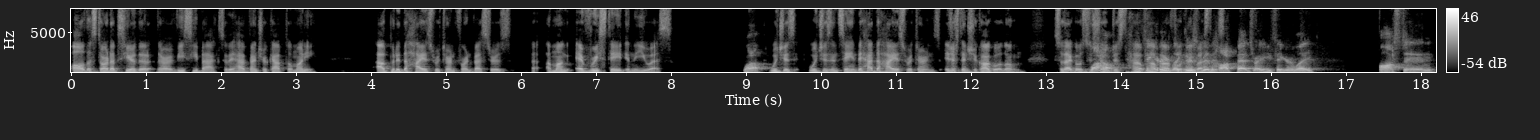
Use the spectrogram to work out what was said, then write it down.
all the startups here that, that are VC backed, so they have venture capital money. outputted the highest return for investors uh, among every state in the U.S. Wow. Which is which is insane. They had the highest returns. It's just in Chicago alone. So that goes to wow. show just how, figure, how powerful like, there's the Midwest been is. hotbeds, right? You figure like Austin,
